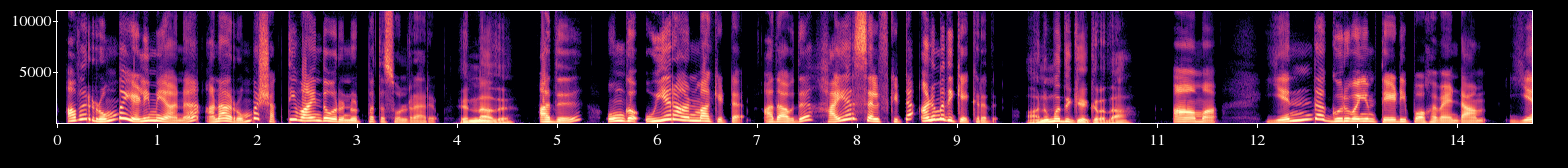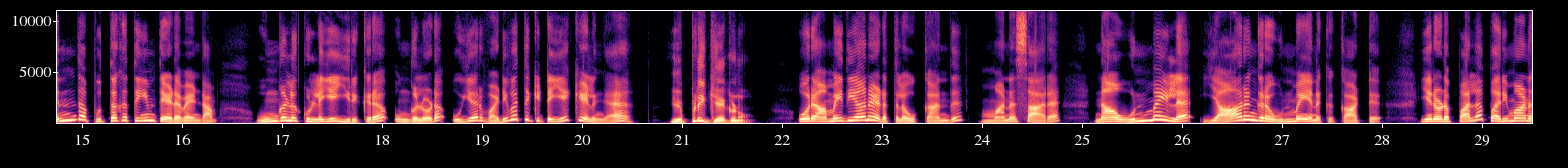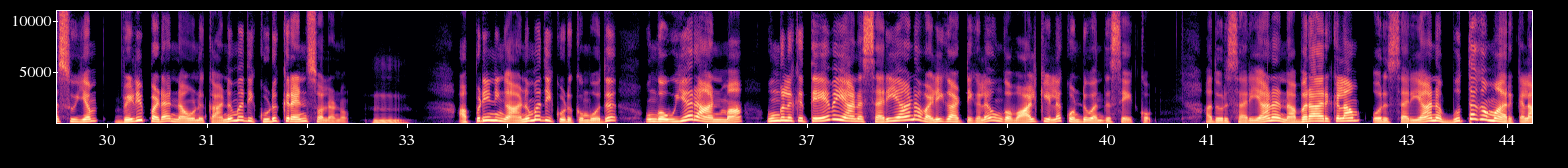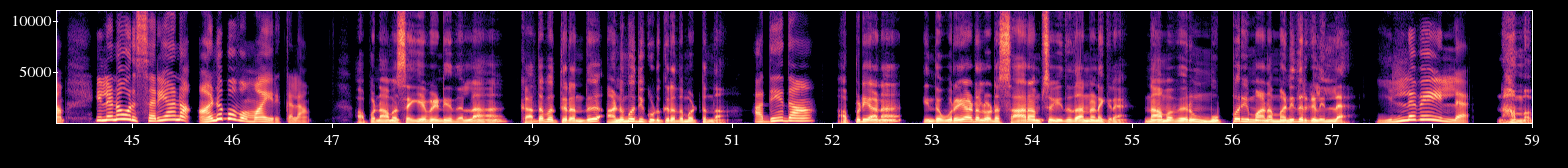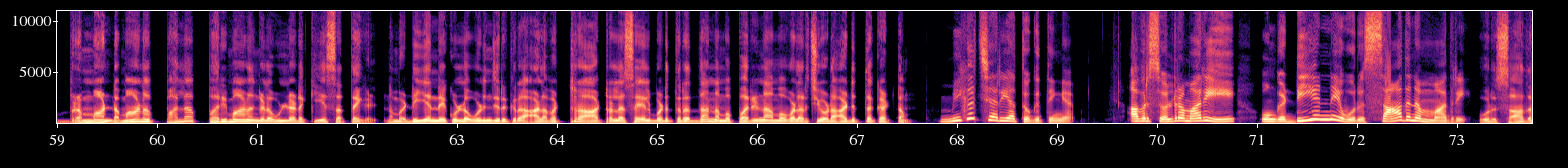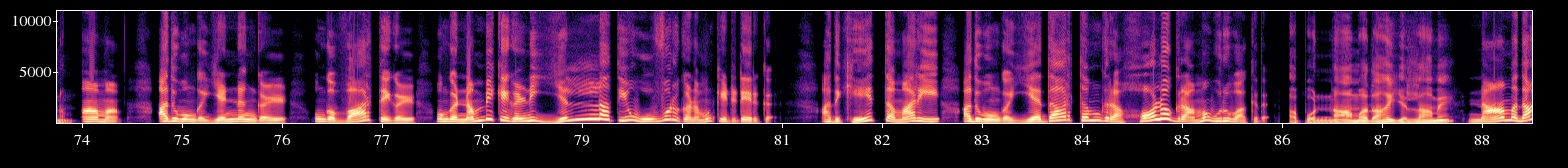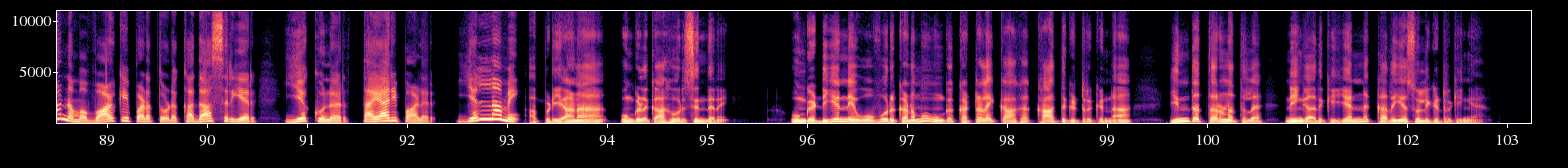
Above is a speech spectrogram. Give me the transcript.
அவர் ரொம்ப எளிமையான ஆனா ரொம்ப சக்தி வாய்ந்த ஒரு நுட்பத்தை சொல்றாரு. என்னது அது உங்க உயர் ஆன்மா கிட்ட அதாவது ஹையர் செல்ஃப் கிட்ட அனுமதி கேக்குறது. அனுமதி கேக்குறதா? ஆமா. எந்த குருவையும் தேடி போக வேண்டாம். எந்த புத்தகத்தையும் தேட வேண்டாம். உங்களுக்குள்ளேயே இருக்கிற உங்களோட உயர் வடிவத்துக்கிட்டயே கேளுங்க. எப்படி கேட்கணும் ஒரு அமைதியான இடத்துல உட்கார்ந்து மனசார நான் உண்மையில யாருங்கிற உண்மை எனக்கு காட்டு. என்னோட பல பரிமாண சுயம் வெளிப்பட நான் உனக்கு அனுமதி கொடுக்கறேன்னு சொல்லணும். அப்படி நீங்க அனுமதி கொடுக்கும்போது உங்க உயர் ஆன்மா உங்களுக்கு தேவையான சரியான வழிகாட்டிகளை உங்க வாழ்க்கையில கொண்டு வந்து சேர்க்கும். அது ஒரு சரியான நபரா இருக்கலாம் ஒரு சரியான புத்தகமா இருக்கலாம் இல்லனா ஒரு சரியான அனுபவமா இருக்கலாம். அப்ப நாம செய்ய வேண்டியதெல்லாம் கதவை திறந்து அனுமதி கொடுக்கறது மட்டும்தான். அதேதான். அப்படியானா இந்த உரையாடலோட சாராம்சம் இதுதான் நினைக்கிறேன். நாம வெறும் முப்பரிமாண மனிதர்கள் இல்ல. இல்லவே இல்ல. நாம பிரம்மாண்டமான பல பரிமாணங்களை உள்ளடக்கிய சத்தைகள். நம்ம டிஎன்ஏக்குள்ள ஒளிஞ்சிருக்கிற அளவற்ற ஆற்றலை செயல்படுத்துறது தான் நம்ம பரிணாம வளர்ச்சியோட அடுத்த கட்டம். மிகச்சரியா தொகுத்தீங்க. அவர் சொல்ற மாதிரி உங்க டிஎன்ஏ ஒரு சாதனம் மாதிரி. ஒரு சாதனம். ஆமாம் அது உங்க எண்ணங்கள் உங்க வார்த்தைகள் உங்க நம்பிக்கைகள்னு எல்லாத்தையும் ஒவ்வொரு கணமும் கேட்டுட்டே இருக்கு. அதுக்கேத்த மாதிரி அது உங்க யதார்த்தம்ங்கிற ஹாலோகிராம உருவாக்குது. அப்போ நாம தான் எல்லாமே? நாம தான் நம்ம வாழ்க்கை படத்தோட கதாசிரியர் இயக்குனர் தயாரிப்பாளர் எல்லாமே. அப்படியானா உங்களுக்காக ஒரு சிந்தனை. உங்க டிஎன்ஏ ஒவ்வொரு கணமும் உங்க கட்டளைக்காக காத்துக்கிட்டு இருக்குன்னா இந்த தருணத்துல நீங்க அதுக்கு என்ன கதைய சொல்லிக்கிட்டு இருக்கீங்க?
